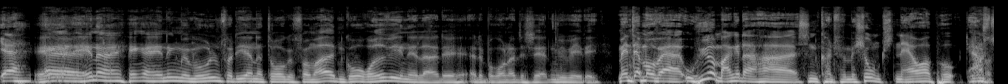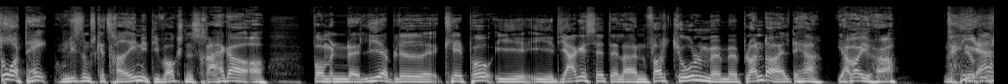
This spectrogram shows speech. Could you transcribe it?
Ja, Hænger, øh, hænger, hænger Henning med mulen, fordi han har drukket for meget af den gode rødvin, eller er det, er det på grund af desserten? Vi ved det ikke. men der må være uhyre mange, der har sådan konfirmationsnerver på. Det er jo en Ja, stor dag, hvor man ligesom skal træde ind i de voksnes rækker, og hvor man øh, lige er blevet klædt på i, i et jakkesæt eller en flot kjole med, med blonder og alt det her. Jeg var i hør. Det Ja.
